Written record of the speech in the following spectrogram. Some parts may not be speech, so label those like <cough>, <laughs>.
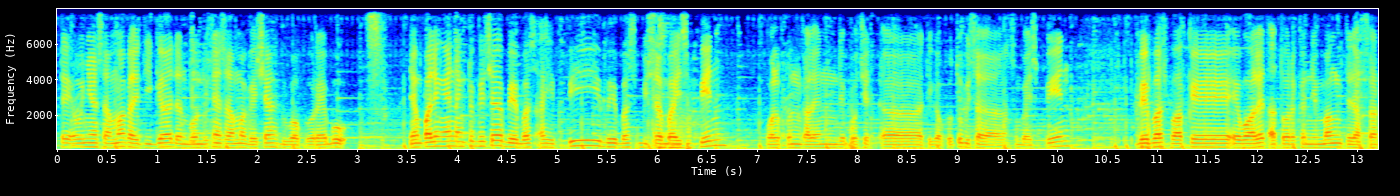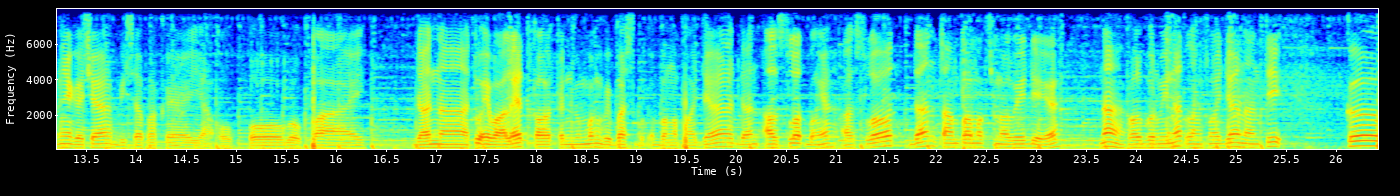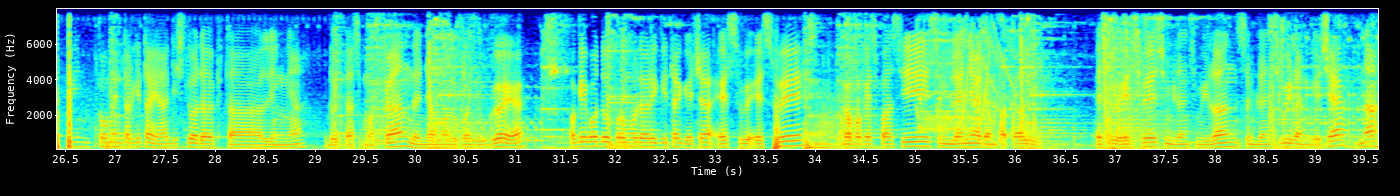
TO nya sama kali 3 dan bonusnya sama guys ya 20.000 yang paling enak tuh guys ya bebas IP bebas bisa buy spin. Walaupun kalian deposit uh, eh, 30 tuh bisa langsung buy spin. Bebas pakai e-wallet atau rekening bank dasarnya guys ya. Bisa pakai ya Oppo, GoPay dana itu e-wallet kalau rekening bank bebas berkembang apa aja dan all slot bang ya. All slot dan tanpa maksimal WD ya. Nah kalau berminat langsung aja nanti ke pin komentar kita ya. Di situ ada kita linknya udah kita sematkan dan jangan lupa juga ya. Pakai kode promo dari kita guys ya. SWSW gak pakai spasi 9 nya ada empat kali. SWSW 9999 guys ya. Nah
